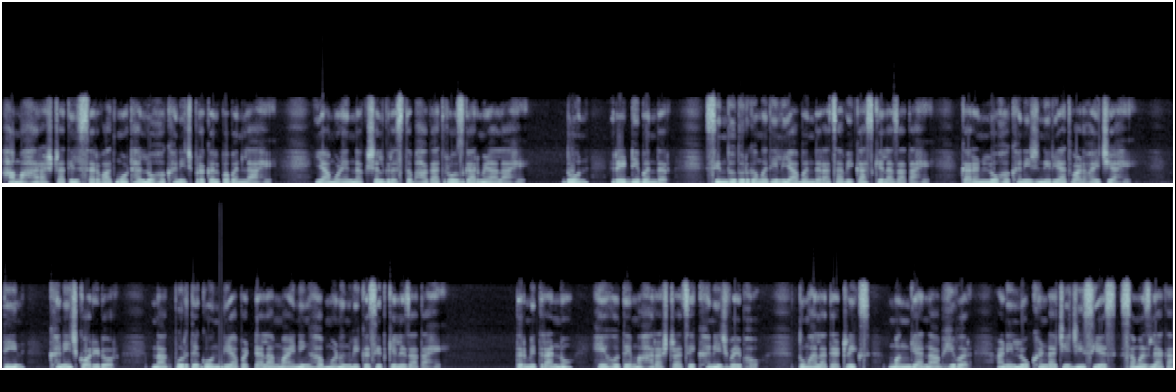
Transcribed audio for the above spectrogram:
हा महाराष्ट्रातील सर्वात मोठा लोहखनिज प्रकल्प बनला आहे. यामुळे नक्षलग्रस्त भागात रोजगार मिळाला आहे. दोन रेड्डी बंदर. सिंधुदुर्गमधील या बंदराचा विकास केला जात आहे कारण लोहखनिज निर्यात वाढवायची आहे. तीन खनिज कॉरिडॉर. नागपूर ते गोंदिया पट्ट्याला मायनिंग हब म्हणून विकसित केले जात आहे. तर मित्रांनो हे होते महाराष्ट्राचे खनिज वैभव. तुम्हाला त्या ट्रिक्स मंग्या नाभीवर आणि लोखंडाची जी सी एस समजल्या का?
